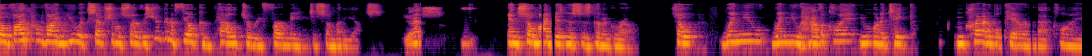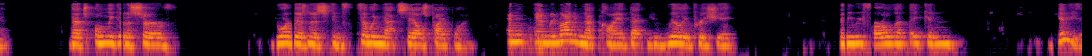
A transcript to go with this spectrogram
So if i provide you exceptional service you're going to feel compelled to refer me to somebody else. Yes. and so my business is going to grow. So when you when you have a client you want to take incredible care of that client that's only going to serve your business in filling that sales pipeline and and reminding that client that you really appreciate any referral that they can give you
